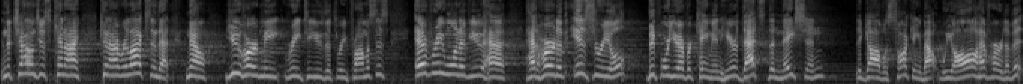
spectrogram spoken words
And the challenge is can I, can I relax in that? Now, you heard me read to you the three promises. Every one of you had, had heard of Israel before you ever came in here. That's the nation that God was talking about. We all have heard of it.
